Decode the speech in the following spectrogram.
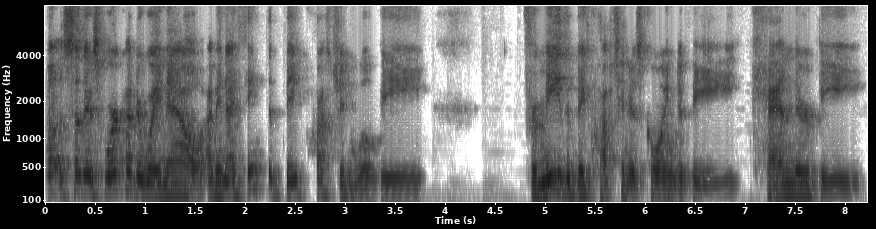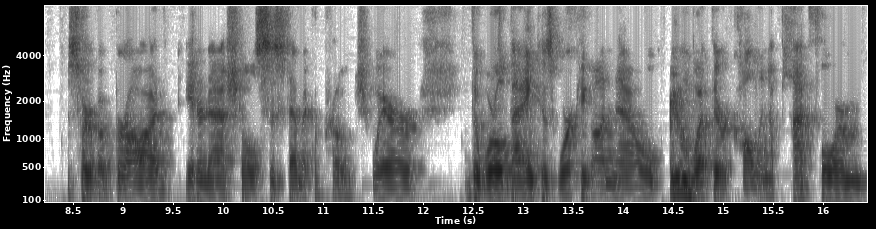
Well, so there's work underway now. I mean i think the big question will be for me the big question is going to be can there be sort of a broad international systemic approach where the world bank is working on now what they're calling a platform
